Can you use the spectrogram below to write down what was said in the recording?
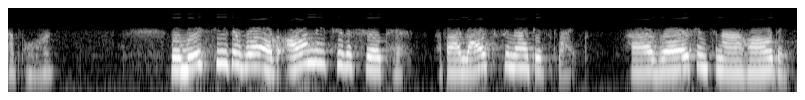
are born. When we see the world only through the filters of our likes and our dislikes, our aversions and our holdings,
